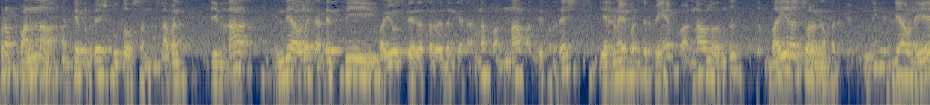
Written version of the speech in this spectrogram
அப்புறம் பன்னா மத்திய பிரதேஷ் டூ தௌசண்ட் லெவன் இதுதான் இந்தியாவில் கடைசி பயோஸ்பியர் ரிசர்வ் எதுன்னு கேட்டாங்கன்னா பன்னா மத்திய பிரதேஷ் ஏற்கனவே படிச்சிருப்பீங்க. பன்னாவில் வந்து வைர சுரங்கம் இருக்கு. நீங்கள் இந்தியாவிலேயே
